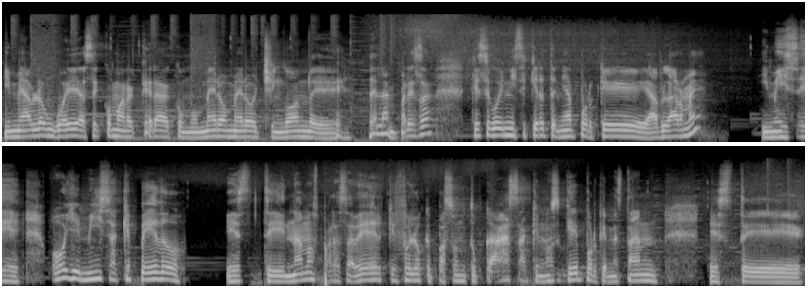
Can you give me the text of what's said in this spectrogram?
y me habla un güey así como que era como mero, mero chingón de, de la empresa, que ese güey ni siquiera tenía por qué hablarme. Y me dice, oye, Misa, ¿qué pedo? Este, nada más para saber qué fue lo que pasó en tu casa, que no sé qué, porque me están, este,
